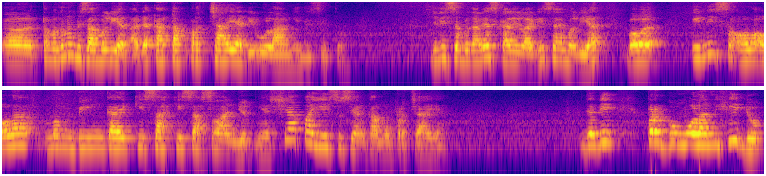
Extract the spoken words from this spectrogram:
eh, teman-teman bisa melihat ada kata percaya diulangi di situ. Jadi sebenarnya sekali lagi saya melihat bahwa ini seolah-olah membingkai kisah-kisah selanjutnya. Siapa Yesus yang kamu percaya? Jadi pergumulan hidup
